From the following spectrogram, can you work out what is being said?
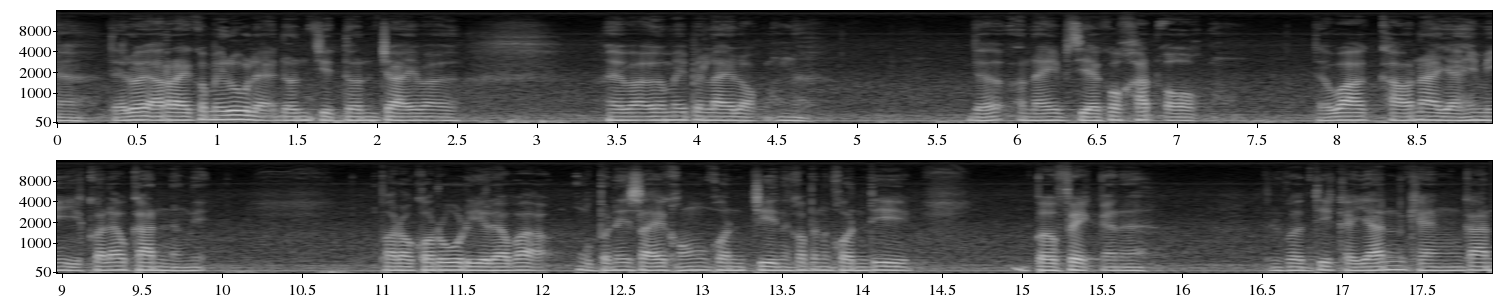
นะแต่ด้วยอะไรก็ไม่รู้แหละโดนจิตโดนใจว่าให้ว่าเออไม่เป็นไรหรอกนะเดี๋ยวอันไหนเสียก็คัดออก แต่ว่าคราวหน้าอย่าให้มีอีกก็แล้วกันอย่างนี้ เพราะเราก็รู้ดีแล้วว่า อุปนิสัยของคนจีนเขาเป็นคนที่เพอร์เฟกต์นะเป็นคนที่ขยันแข่งกัน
